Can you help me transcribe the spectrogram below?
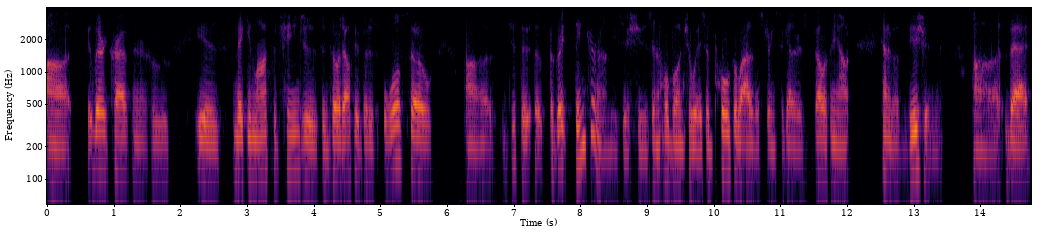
Larry Krasner, who is making lots of changes in Philadelphia, but is also uh, just a, a, great thinker on these issues in a whole bunch of ways and pulls a lot of the strings together, is developing out kind of a vision uh, that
